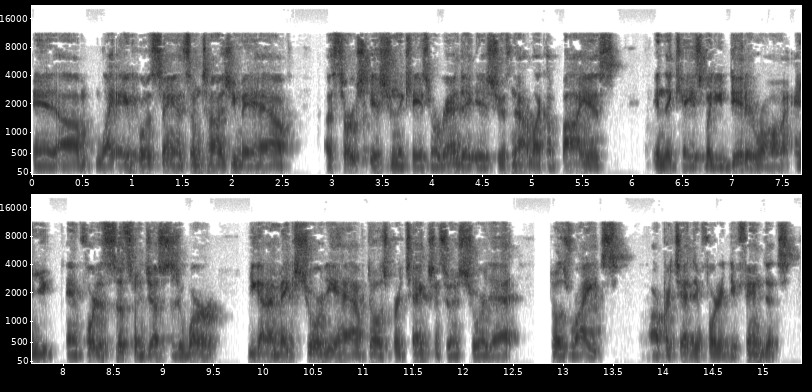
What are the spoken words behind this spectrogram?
And um, like April was saying, sometimes you may have a search issue in the case, Miranda issue. It's not like a bias in the case, but you did it wrong. And you and for the system of justice to work, you got to make sure you have those protections to ensure that those rights are protected for the defendants.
